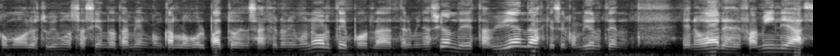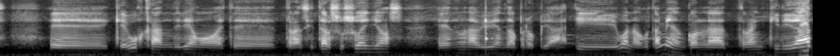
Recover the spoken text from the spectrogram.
como lo estuvimos haciendo también con Carlos Volpato en San Jerónimo Norte, por la terminación de estas viviendas que se convierten en hogares de familias eh, que buscan, diríamos, este, transitar sus sueños en una vivienda propia. Y bueno, también con la tranquilidad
